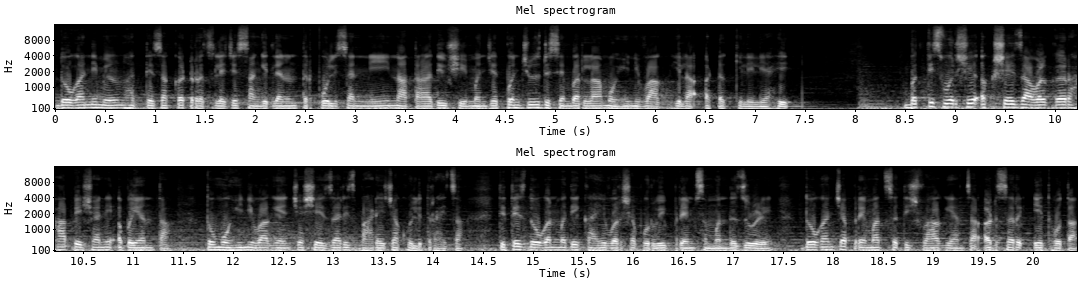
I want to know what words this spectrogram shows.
दोघांनी मिळून हत्येचा कट रचल्याचे सांगितल्यानंतर पोलिसांनी नाताळा दिवशी म्हणजे पंचवीस डिसेंबरला मोहिनी वाघ हिला अटक केलेली आहे. बत्तीस वर्षीय अक्षय जावळकर हा पेशाने अभयंता. तो मोहिनी वाघ यांच्या शेजारीच भाड्याच्या खोलीत राहायचा. तिथेच दोघांमध्ये काही वर्षापूर्वी प्रेमसंबंध जुळले. दोघांच्या प्रेमात सतीश वाघ यांचा अडसर येत होता.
